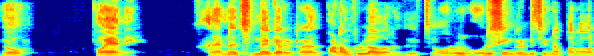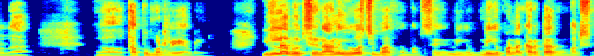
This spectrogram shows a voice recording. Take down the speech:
யோ போயா நீ? அது என்ன சின்ன கேரக்டரா? அது படம் ஃபுல்லாக வருது. ஒரு ஒரு சீன் ரெண்டு சீனாக பரவாயில்ல. தப்பு பண்ணுறியா அப்படின்னு. இல்லை பக்ஸு நானும் யோசிச்சு பார்த்தேன் பக்ஸு நீங்கள் நீங்கள் பண்ணால் கரெக்டாக இருக்கும் பக்ஸு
